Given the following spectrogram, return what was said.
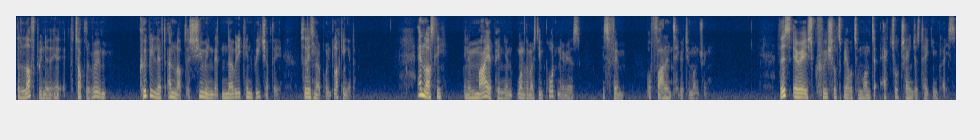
the loft window at the top of the room could be left unlocked, assuming that nobody can reach up there, so there's no point locking it. And lastly, and in my opinion, one of the most important areas is FIM, or File Integrity Monitoring. This area is crucial to be able to monitor actual changes taking place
